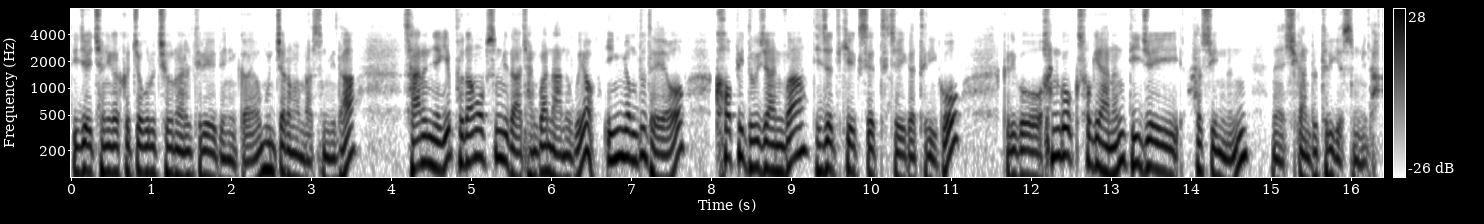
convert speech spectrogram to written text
DJ 천이가 그쪽으로 전화를 드려야 되니까요. 문자로만 받습니다. 사는 얘기 부담 없습니다. 장관 나누고요. 익명도 돼요. 커피 두 잔과 디저트 케이크 세트 저희가 드리고 그리고 한 곡 소개하는 DJ 할 수 있는 네, 시간도 드리겠습니다.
